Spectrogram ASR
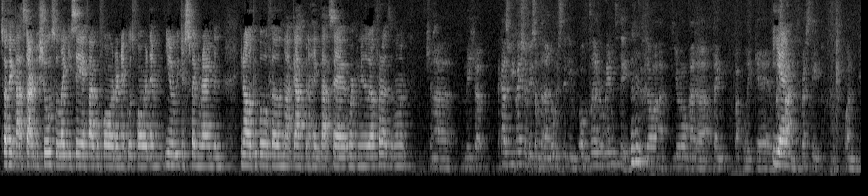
so I think that's starting to show. So like you say, if I go forward or Nick goes forward, then you know we just swing around and you know other people will fill in that gap, and I think that's uh, working really well for us at the moment. Can I make a, a I can ask you a question about something I noticed that you, all the players were wearing today. Mhm. It was all, you all had a, a pink, but like uh, Yeah. wrist tape one.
